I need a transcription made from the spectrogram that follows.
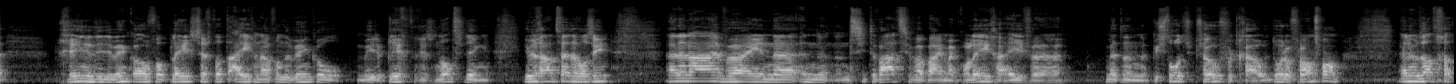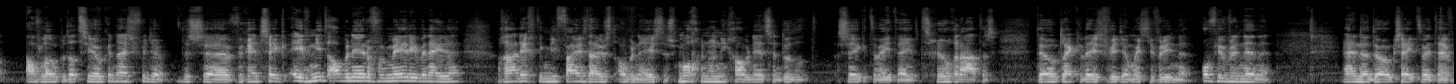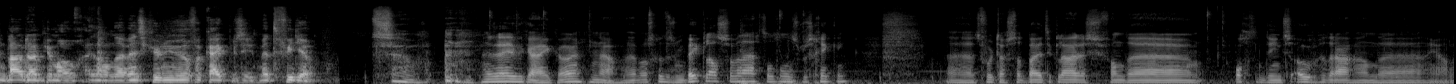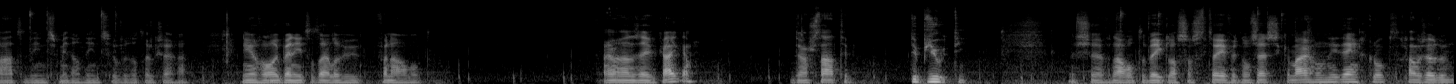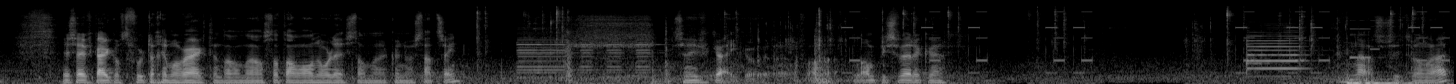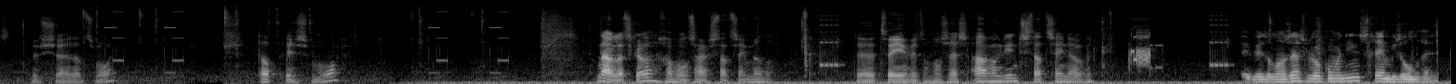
degene die de winkeloverval pleegt zegt dat de eigenaar van de winkel medeplichtig is en dat soort dingen. Jullie gaan het verder wel zien. En daarna hebben wij een, eh, een, een, een situatie waarbij mijn collega even met een pistooltje op zijn hoofd wordt gehouden door een Fransman. En hoe dat gaat aflopen, dat zie je ook in deze video. Dus eh, vergeet zeker even niet te abonneren voor meer hier beneden. We gaan richting die 5000 abonnees. Dus mocht je nog niet geabonneerd zijn, doe dat zeker te weten even. Het is heel gratis. Deel ook lekker deze video met je vrienden of je vriendinnen. En uh, doe ook zeker te weten even een blauw duimpje omhoog. En dan uh, wens ik jullie nu heel veel kijkplezier met de video. Zo, even kijken hoor. Nou, we hebben als goed is een B-klasse vandaag tot onze beschikking. Uh, het voertuig staat buiten klaar, dus van de ochtenddienst overgedragen aan de ja, late dienst, middagdienst, hoe we dat ook zeggen. In ieder geval, ik ben hier tot 11 uur vanavond. En we gaan eens even kijken. Daar staat de, de beauty. Dus uh, vanavond de B-klasse als 4206. Ik heb hem eigenlijk nog niet ingeklokt. Dat gaan we zo doen. Dus even kijken of het voertuig helemaal werkt. En dan, als dat allemaal in orde is, dan uh, kunnen we status 1. Dus even kijken of alle lampjes werken. Nou, zo ziet het er dan uit. Dus dat is mooi. Dat is mooi. Nou, let's go. Dan gaan we ons status 1 melden. De 4206 aanvangdienst status 1 over. 4206, welkom in dienst, geen bijzonderheden.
